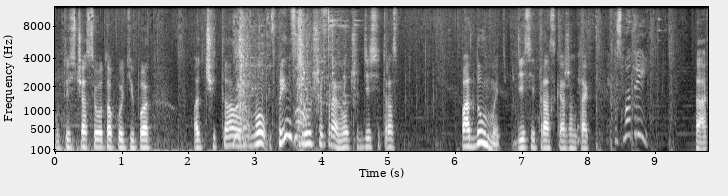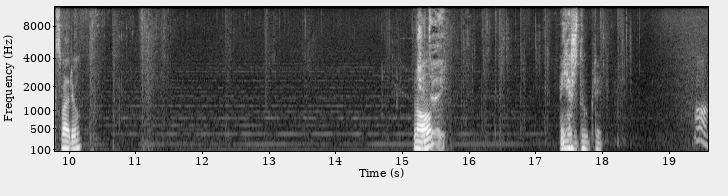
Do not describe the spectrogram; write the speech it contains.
Вот ты сейчас его такой, типа, отчитал. Ну, в принципе, лучше правильно. Лучше 10 раз подумать. 10 раз, скажем так. Посмотри. Так, смотрю. Ну, Читай. Я жду, блядь. О,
